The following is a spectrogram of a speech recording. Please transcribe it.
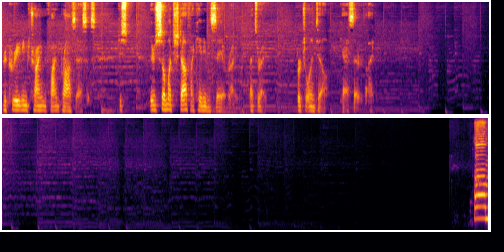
recruiting, trying to find processes. Just there's so much stuff I can't even say it right. That's right. Virtual Intell, CAS certified. Um,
